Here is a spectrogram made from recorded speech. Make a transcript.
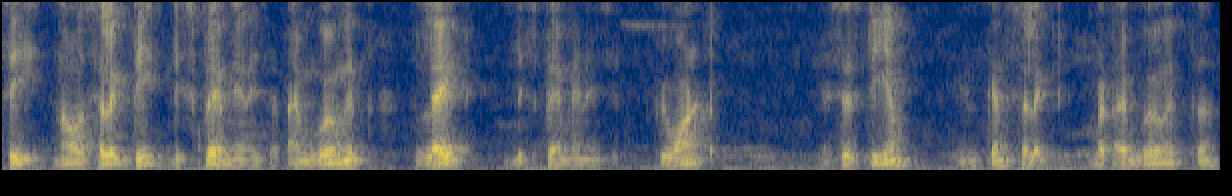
See, now select the display manager. I am going with light display manager. If you want SDDM, you can select it. But I am going with the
